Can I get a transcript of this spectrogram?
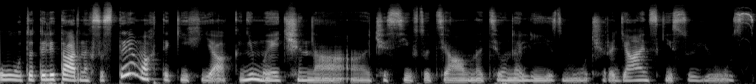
у тоталітарних системах, таких як Німеччина часів соціал-націоналізму, чи Радянський Союз,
